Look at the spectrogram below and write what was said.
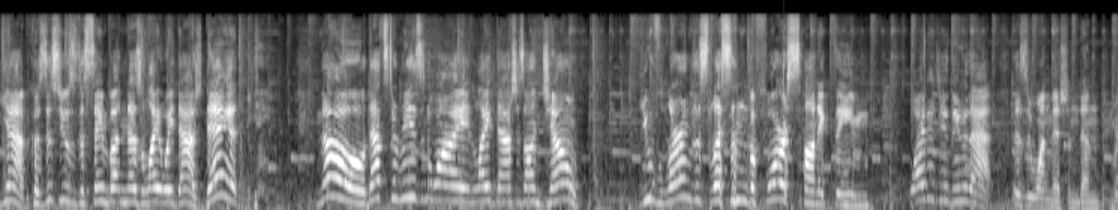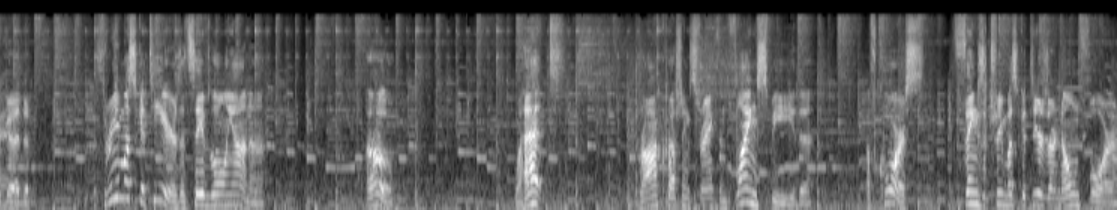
Yeah, because this uses the same button as a lightweight dash. Dang it! no, that's the reason why light dash is on jump. You've learned this lesson before, Sonic Team. Why did you do that? This is one mission, then we're good. Three Musketeers that saved Liliana. Oh. What? Raw crushing strength and flying speed. Of course. Things the Three Musketeers are known for.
